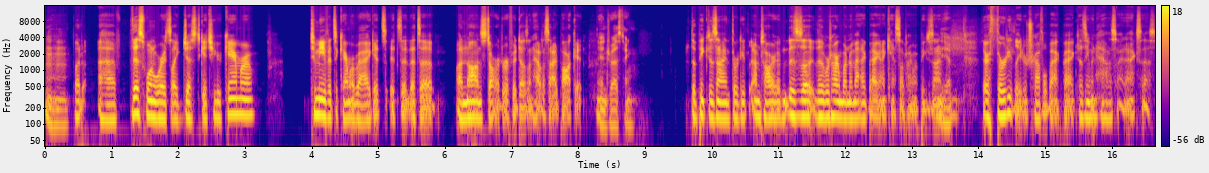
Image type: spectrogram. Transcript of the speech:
Mm-hmm. But uh, this one where it's like just to get to your camera, to me, if it's a camera bag, it's it's a, that's a a non-starter if it doesn't have a side pocket. Interesting. The Peak Design 30. I'm sorry, this is a we're talking about Nomatic bag, and I can't stop talking about Peak Design. Yep. Their 30 liter travel backpack doesn't even have a side access.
